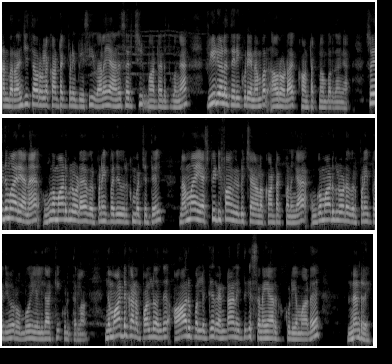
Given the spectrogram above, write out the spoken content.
நண்பர் ரஞ்சித் அவர்களை காண்டாக்ட் பண்ணி பேசி விலையை அனுசரித்து மாட்டை எடுத்துக்கோங்க. வீடியோவில் தெரியக்கூடிய நம்பர் அவரோட காண்டாக்ட் நம்பர் தாங்க. ஸோ இது மாதிரியான உங்கள் மாடுகளோட விற்பனை பதிவு இருக்கும் பட்சத்தில் நம்ம எஸ்பிடி ஃபார்ம் யூடியூப் சேனலை காண்டாக்ட் பண்ணுங்கள் உங்கள் மாடுகளோட விற்பனை பதிவும் ரொம்ப எளிதாக்கி கொடுத்துடலாம். இந்த மாட்டுக்கான பல் வந்து ஆறு பல்லுக்கு ரெண்டாணித்துக்கு சினையாக இருக்கக்கூடிய மாடு. நன்றி.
